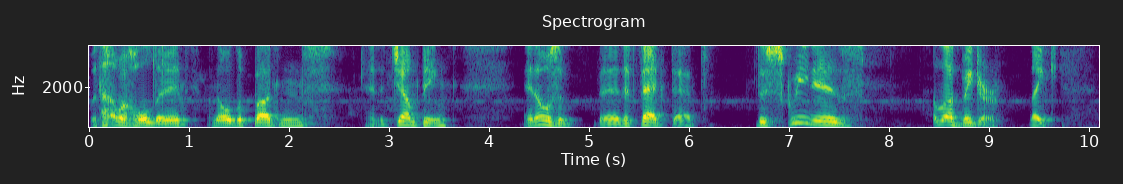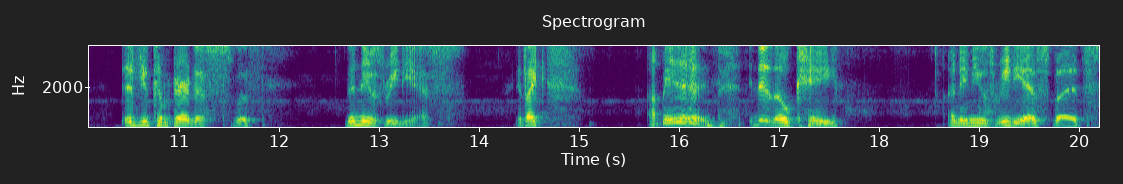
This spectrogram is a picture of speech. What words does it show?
with how I hold it, and all the buttons, and the jumping, and also uh, the fact that the screen is a lot bigger. Like, if you compare this with the new 3DS, it like, I mean, it, it is okay on the new 3DS, but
